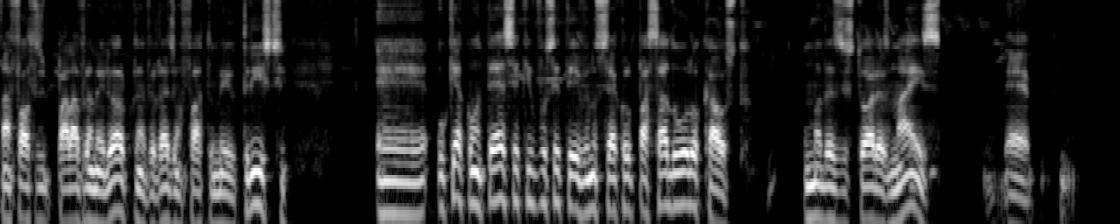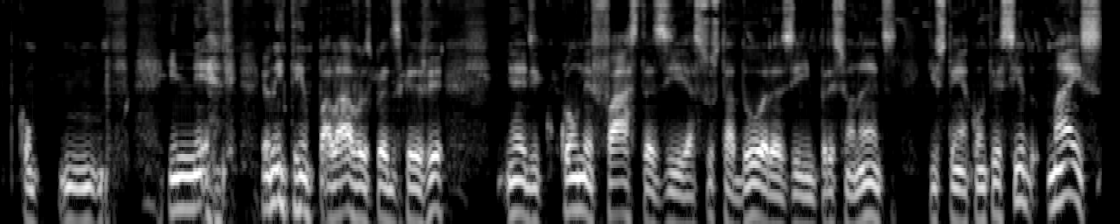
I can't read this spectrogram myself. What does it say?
na falta de palavra melhor, porque na verdade é um fato meio triste. É, o que acontece é que você teve no século passado o Holocausto, uma das histórias mais. É, eu nem tenho palavras para descrever né, de quão nefastas e assustadoras e impressionantes que isso tem acontecido, mas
